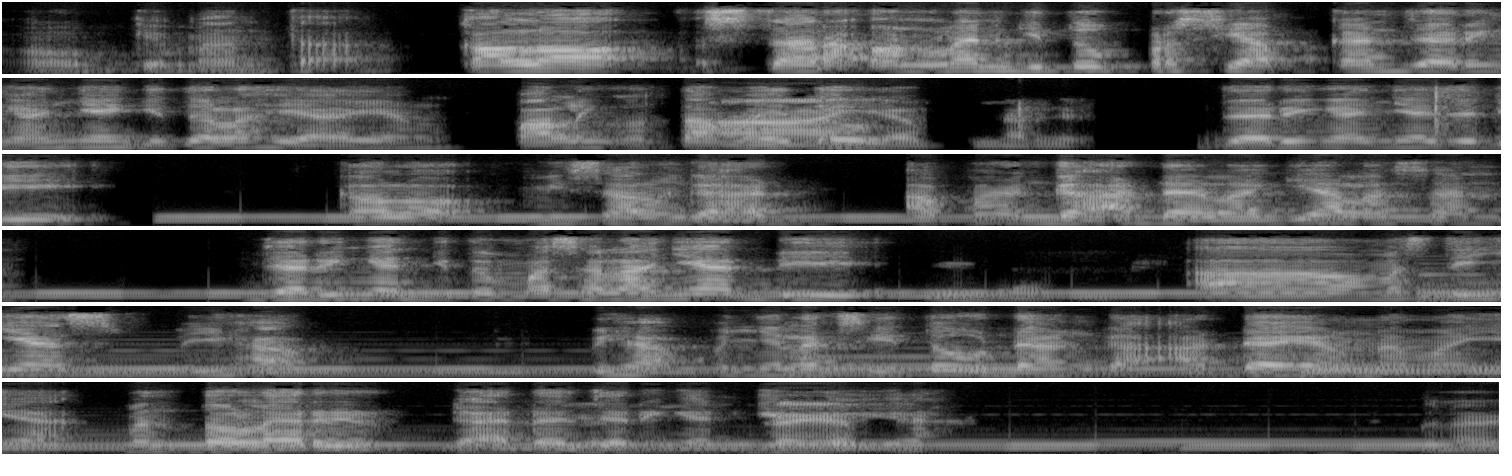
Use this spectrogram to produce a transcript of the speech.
Oke mantap. Kalau secara online gitu persiapkan jaringannya gitulah ya yang paling utama Ah, itu iya benar ya. jaringannya. Jadi kalau misal nggak apa nggak ada lagi alasan jaringan gitu. Masalahnya di Iya. uh, mestinya pihak pihak penyeleksi itu udah nggak ada yang namanya mentolerir nggak ada Iya, jaringan gitu ya. Benar.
